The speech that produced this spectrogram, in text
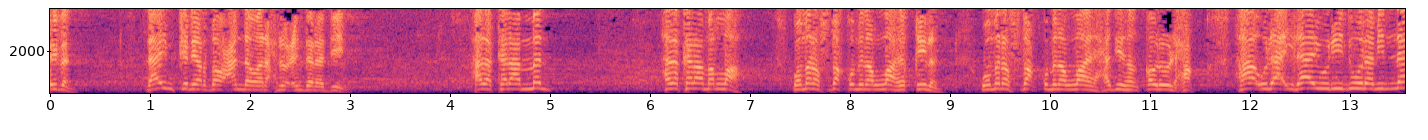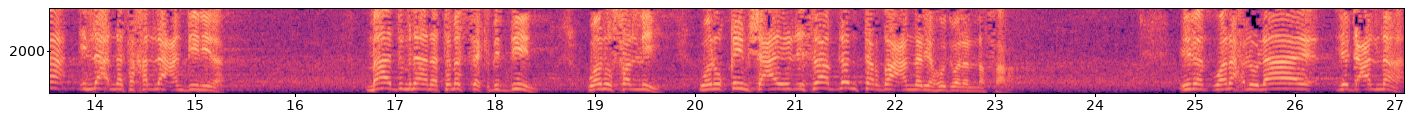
إذا لا يمكن يرضوا عنا ونحن عندنا دين. هذا كلام من؟ هذا كلام الله. ومن أصدق من الله قيلا ومن أصدق من الله حديثا قوله الحق. هؤلاء لا يريدون منا إلا أن نتخلى عن ديننا. ما دمنا نتمسك بالدين ونصلي ونقيم شعائر الإسلام لن ترضى عنا اليهود ولا النصارى. إذا ونحن لا يجعلنا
